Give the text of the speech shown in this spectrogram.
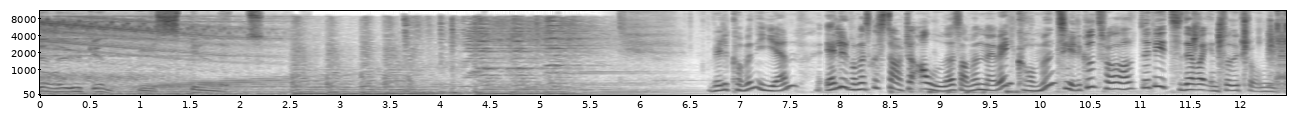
Denne uken i Spillnytt. Velkommen igjen. Jeg lurer på om jeg skal starte alle sammen med 'velkommen til Kontroll Alt elite'. Det var introduksjonen.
